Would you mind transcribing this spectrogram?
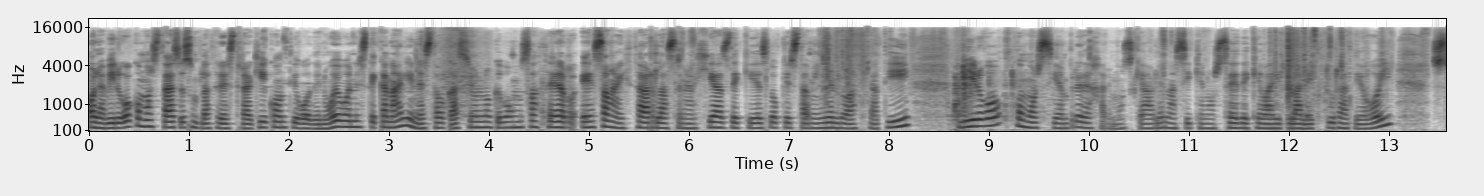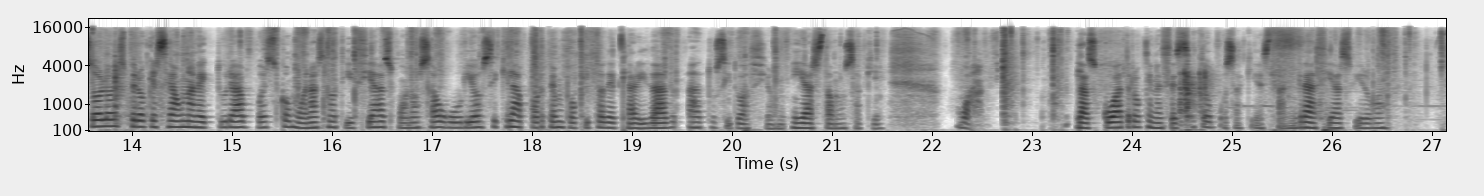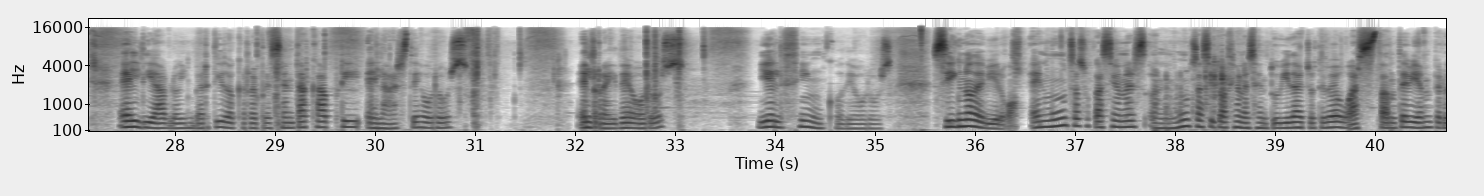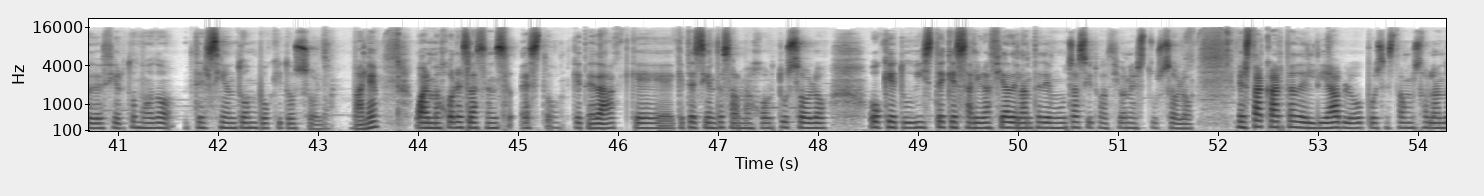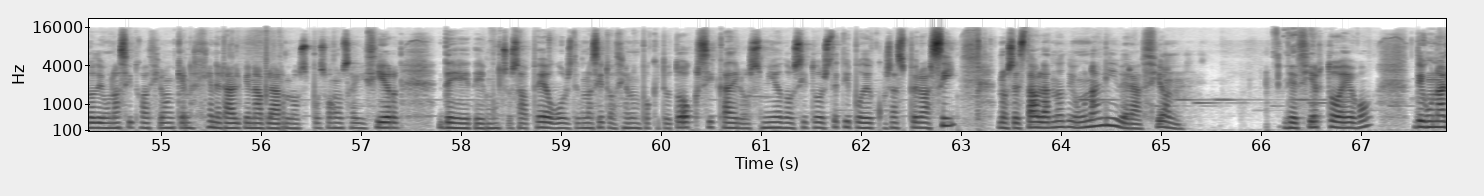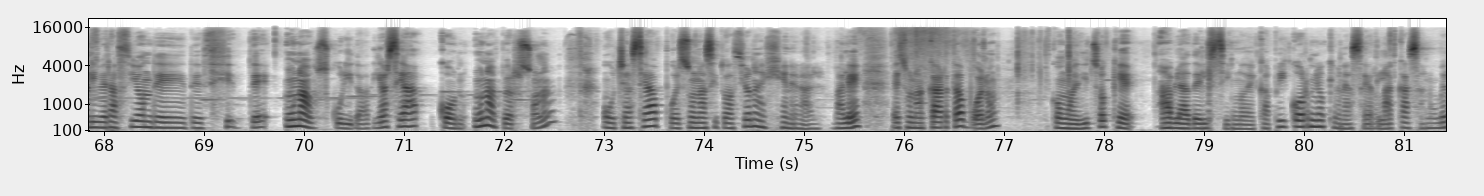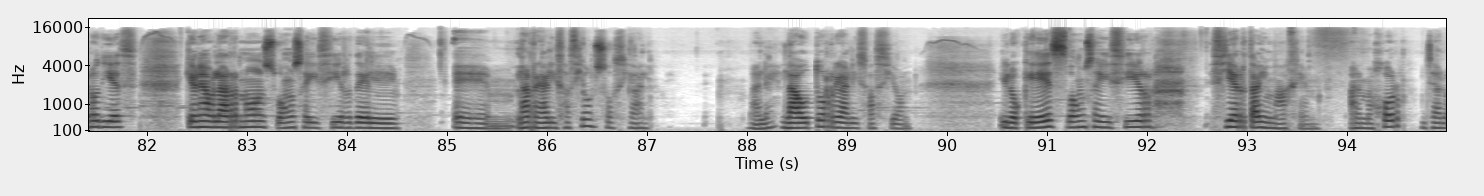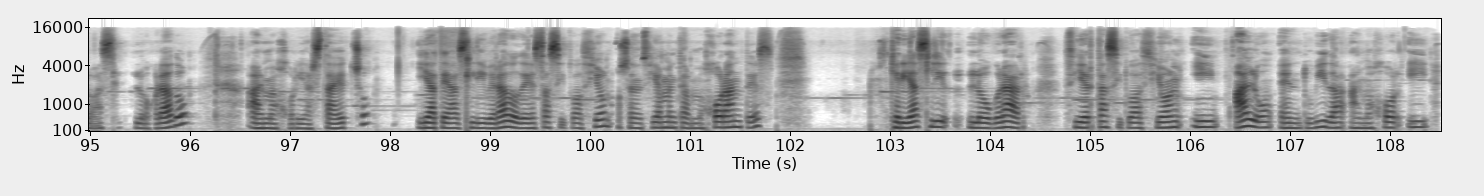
Hola Virgo, ¿cómo estás? Es un placer estar aquí contigo de nuevo en este canal y en esta ocasión lo que vamos a hacer es analizar las energías de qué es lo que está viniendo hacia ti. Virgo, como siempre, dejaremos que hablen, así que no sé de qué va a ir la lectura de hoy. Solo espero que sea una lectura pues con buenas noticias, buenos augurios y que le aporte un poquito de claridad a tu situación. Y ya estamos aquí. Buah. Las cuatro que necesito, pues aquí están. Gracias, Virgo el diablo invertido que representa Capri, el as de oros, el rey de oros, y el 5 de oros. Signo de Virgo. En muchas ocasiones, en muchas situaciones en tu vida, yo te veo bastante bien, pero de cierto modo te siento un poquito solo, ¿vale? O a lo mejor es la esto que te da que, te sientes a lo mejor tú solo o que tuviste que salir hacia adelante de muchas situaciones tú solo. Esta carta del diablo, pues estamos hablando de una situación que en general viene a hablarnos, pues vamos a decir, de, de muchos apegos, de una situación un poquito tóxica, de los miedos y todo este tipo de cosas, pero así nos está hablando de una liberación de cierto ego, de una liberación de, una oscuridad, ya sea con una persona o ya sea pues una situación en general, ¿vale? Es una carta, bueno, como he dicho, que habla del signo de Capricornio, que viene a ser la casa número 10, que viene a hablarnos, vamos a decir, de em, la realización social, ¿vale? La autorrealización. Y lo que es, vamos a decir, cierta imagen. A lo mejor ya lo has logrado, a lo mejor ya está hecho, ya te has liberado de esa situación o sencillamente a lo mejor antes querías lograr cierta situación y algo en tu vida a lo mejor y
